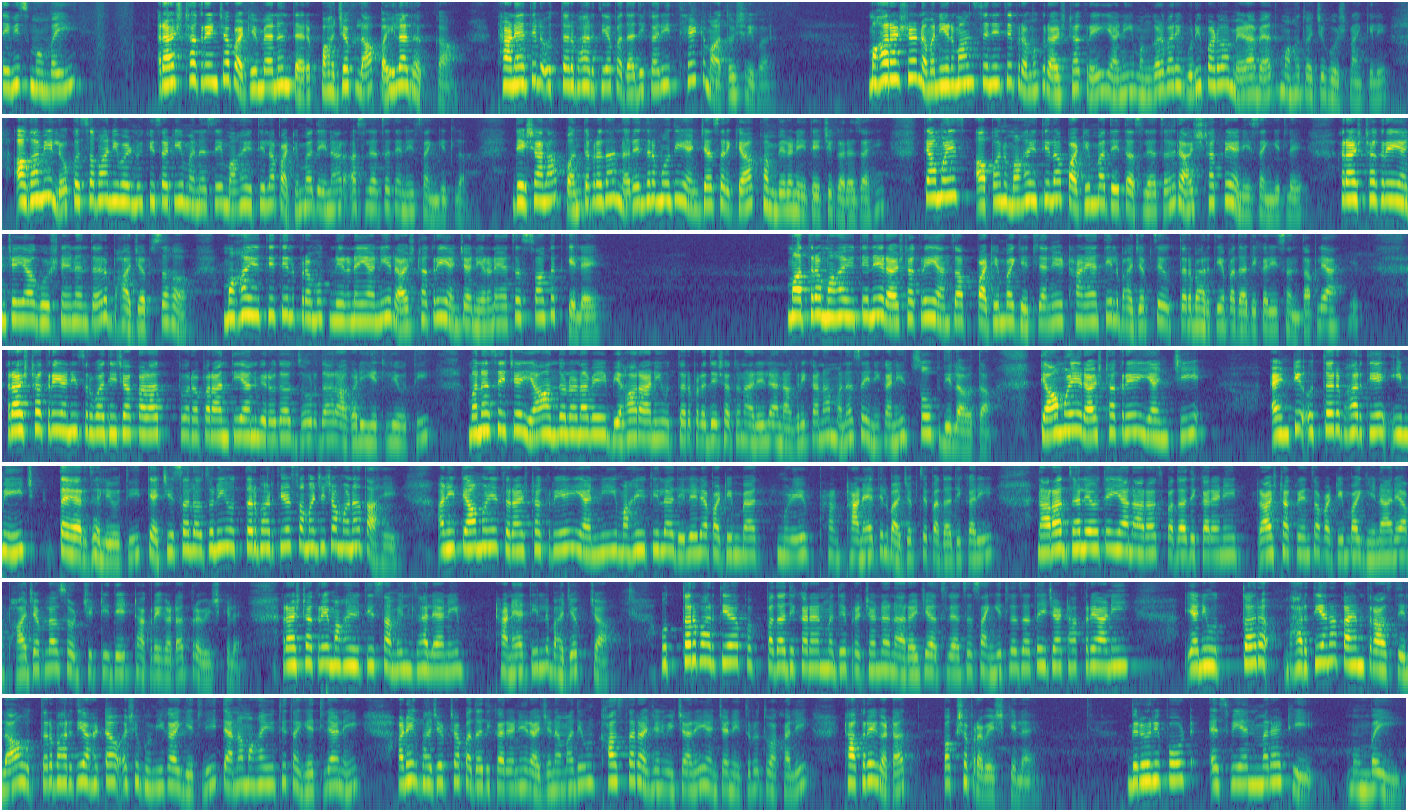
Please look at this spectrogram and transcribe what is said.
तेवीस मुंबई. राज ठाकरेंच्या पाठिंब्यानंतर भाजपला पहिला धक्का. ठाण्यातील उत्तर भारतीय पदाधिकारी थेट मातोश्रीवर. महाराष्ट्र नवनिर्माण सेनेचे प्रमुख राज ठाकरे यांनी मंगळवारी गुढीपाडवा मेळाव्यात महत्त्वाची घोषणा केली. आगामी लोकसभा निवडणुकीसाठी मनसे महायुतीला पाठिंबा देणार असल्याचं त्यांनी सांगितलं. देशाला पंतप्रधान नरेंद्र मोदी यांच्यासारख्या खंबीर नेत्याची गरज आहे. त्यामुळेच आपण महायुतीला पाठिंबा देत असल्याचं राज ठाकरे यांनी सांगितले. राज ठाकरे यांच्या या घोषणेनंतर भाजपसह महायुतीतील प्रमुख निर्णयांनी राज ठाकरे यांच्या निर्णयाचं स्वागत केलं आहे मात्र महायुतीने राज ठाकरे यांचा पाठिंबा घेतल्याने ठाण्यातील भाजपचे उत्तर भारतीय पदाधिकारी संतापले आहेत. राज ठाकरे यांनी सुरुवातीच्या काळात परप्रांतीयांविरोधात जोरदार आघाडी घेतली होती. मनसेच्या या आंदोलनावेळी बिहार आणि उत्तर प्रदेशातून आलेल्या नागरिकांना मनसैनिकांनी चोप दिला होता. त्यामुळे राज ठाकरे यांची अँटी उत्तर भारतीय इमेज तयार झाली होती. त्याची सल अजूनही उत्तर भारतीय समाजाच्या मनात आहे. आणि त्यामुळेच राज ठाकरे यांनी महायुतीला दिलेल्या पाठिंब्यामुळे ठाण्यातील भाजपचे पदाधिकारी नाराज झाले होते. या नाराज पदाधिकाऱ्यांनी राज ठाकरेंचा पाठिंबा घेणाऱ्या भाजपला सोडचिठ्ठी देत ठाकरे गटात प्रवेश केलाय. राज ठाकरे महायुतीत सामील झाल्याने ठाण्यातील भाजपच्या उत्तर भारतीय प पदाधिकाऱ्यांमध्ये प्रचंड नाराजी असल्याचं सांगितलं जातं ज्या ठाकरे आणि यांनी उत्तर भारतीयांना कायम त्रास दिला. उत्तर भारतीय हटाव अशी भूमिका घेतली. त्यांना महायुतीत घेतल्याने अनेक भाजपच्या पदाधिकाऱ्यांनी राजीनामा देऊन खासदार राजन विचारे यांच्या नेतृत्वाखाली ठाकरे गटात पक्षप्रवेश केला आहे bureau report S B N Marathi Mumbai.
